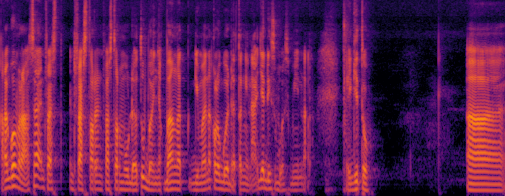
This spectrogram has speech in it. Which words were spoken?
Karena gue merasa invest, investor-investor muda tuh banyak banget. Gimana kalau gue datengin aja di sebuah seminar? Kayak gitu. Uh,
